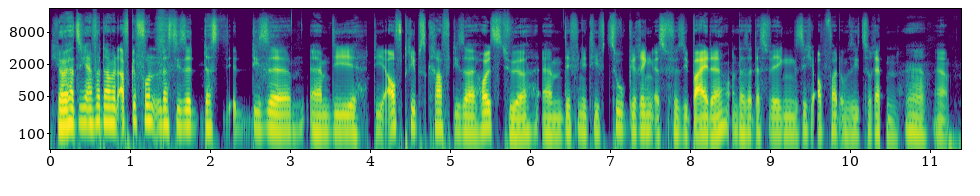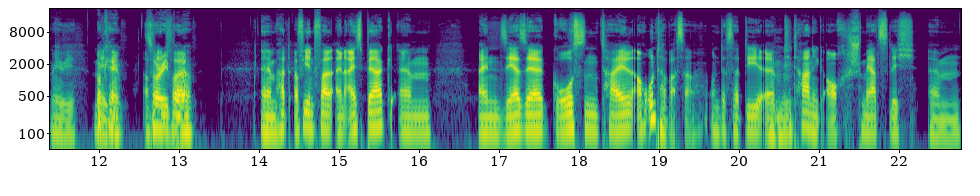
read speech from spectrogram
Ich glaube, er hat sich einfach damit abgefunden, dass diese, dass diese, ähm, die, die Auftriebskraft dieser Holztür ähm, definitiv zu gering ist für sie beide und dass er deswegen sich opfert, um sie zu retten. Ja. Ja. Maybe. Maybe. Okay. Auf Sorry, jeden Fall. Ähm, hat auf jeden Fall ein Eisberg ähm, einen sehr, sehr großen Teil auch unter Wasser. Und das hat die ähm, Mhm. Titanic auch schmerzlich, ähm,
